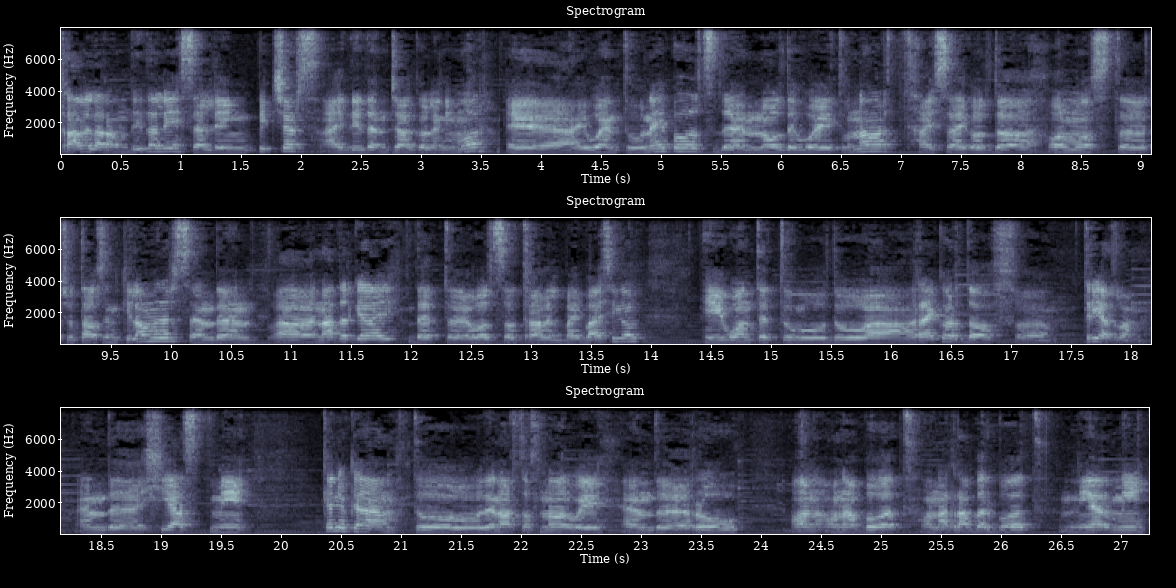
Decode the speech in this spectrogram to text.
travel around Italy selling pictures. I didn't juggle anymore. Uh, I went to Naples, then all the way to north. I cycled uh, almost uh, 2000 kilometers and then uh, another guy that uh, also traveled by bicycle. He wanted to do a record of uh, triathlon and he asked me can you come to the north of Norway and row on, on a boat, on a rubber boat near me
